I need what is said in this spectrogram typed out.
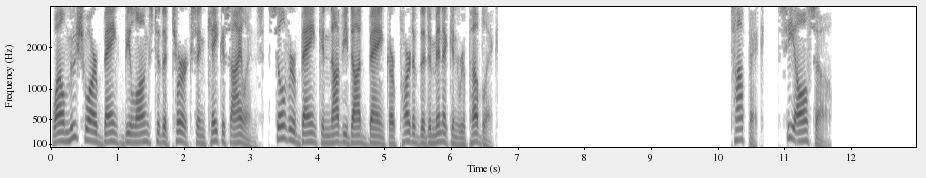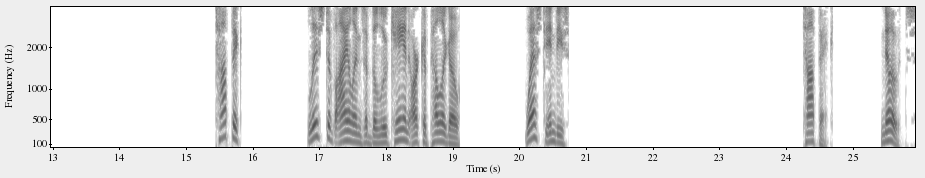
While Mouchoir Bank belongs to the Turks and Caicos Islands, Silver Bank and Navidad Bank are part of the Dominican Republic. See also List of islands of the Lucayan Archipelago. West Indies. Topic. Notes.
